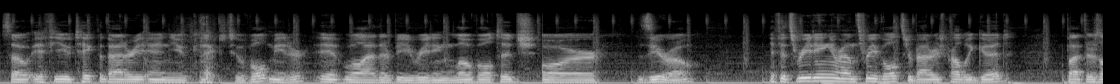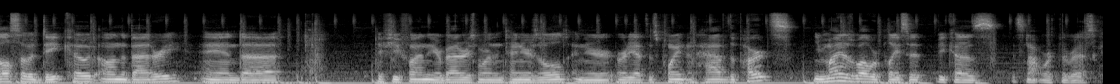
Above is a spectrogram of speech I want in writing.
So if you take the battery and you connect it to a voltmeter, it will either be reading low voltage or zero. If it's reading around 3 volts, your battery's probably good, but there's also a date code on the battery, and uh, if you find that your battery is more than 10 years old and you're already at this point and have the parts, you might as well replace it because it's not worth the risk.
